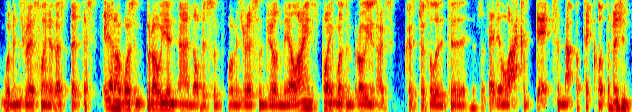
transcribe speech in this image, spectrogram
women's wrestling at this at this era wasn't brilliant, and obviously women's wrestling during the Alliance point wasn't brilliant, as Chris alluded to. There was a very lack of depth in that particular division.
